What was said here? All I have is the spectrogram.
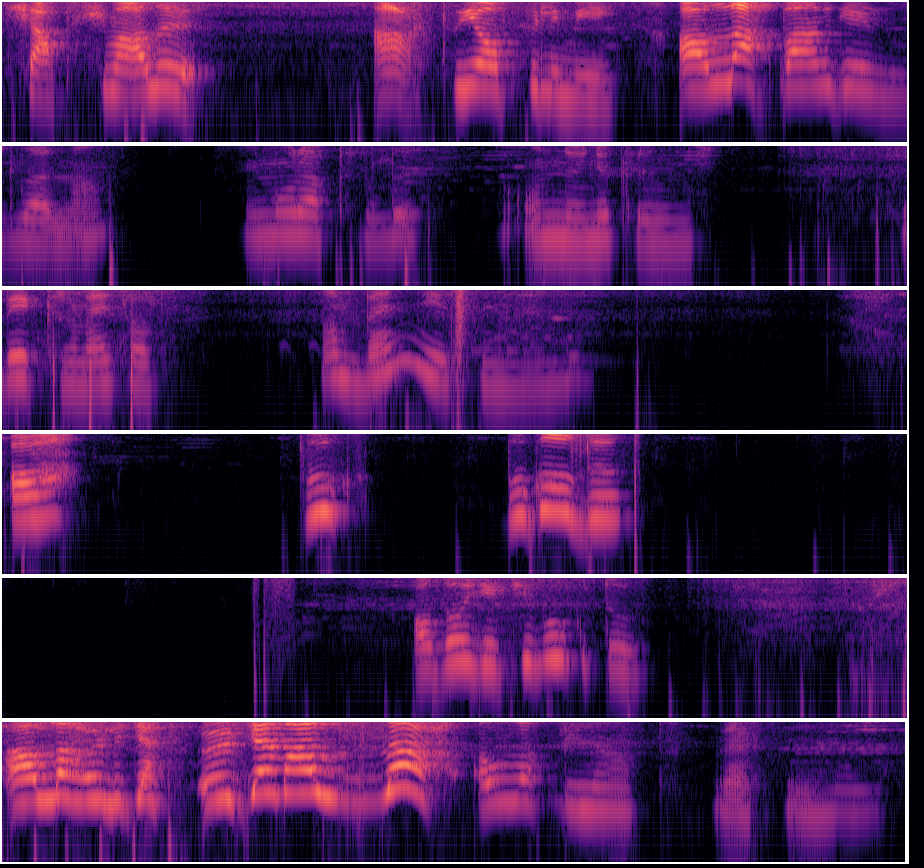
Çatışmalı. Aksiyon filmi. Allah bana geldiler lan. Benim oraya kırıldı. Onun önü kırılmış. Buraya kırmaya çalıştım. Lan ben niye sinirlendim? Ah. Bug. Bug oldu. Az önceki bug'du. Allah öleceğim. Öleceğim Allah. Allah bina versin. Allah.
